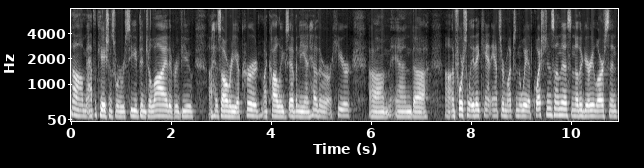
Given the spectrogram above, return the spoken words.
Um, applications were received in July. The review uh, has already occurred. My colleagues Ebony and Heather are here, um, and uh, uh, unfortunately, they can't answer much in the way of questions on this. Another Gary Larson,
